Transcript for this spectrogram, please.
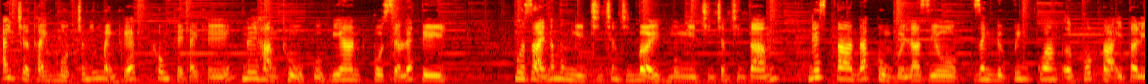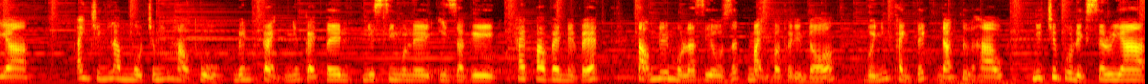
anh trở thành một trong những mảnh ghép không thể thay thế nơi hàng thủ của Bian Coseletti. Mùa giải năm 1997-1998, Nesta đã cùng với Lazio giành được vinh quang ở Coppa Italia. Anh chính là một trong những hào thủ bên cạnh những cái tên như Simone Inzaghi hay Pavel Neves tạo nên một Lazio rất mạnh vào thời điểm đó với những thành tích đáng tự hào như chức vô địch Serie A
